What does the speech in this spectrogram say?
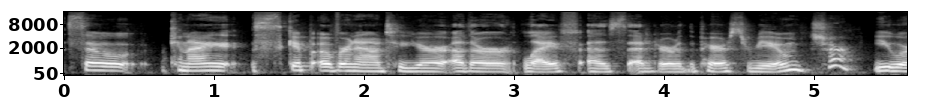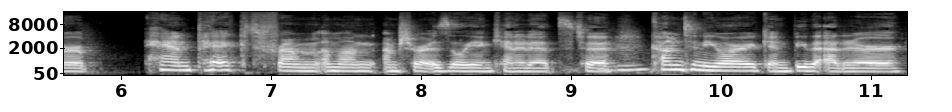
So, can I skip over now to your other life as editor of the Paris Review? Sure. You were handpicked from among, I'm sure, a zillion candidates to mm-hmm. come to New York and be the editor.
